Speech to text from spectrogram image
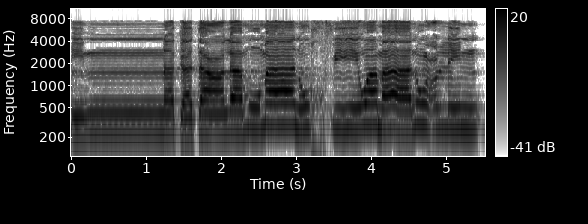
انك تعلم ما نخفي وما نعلن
